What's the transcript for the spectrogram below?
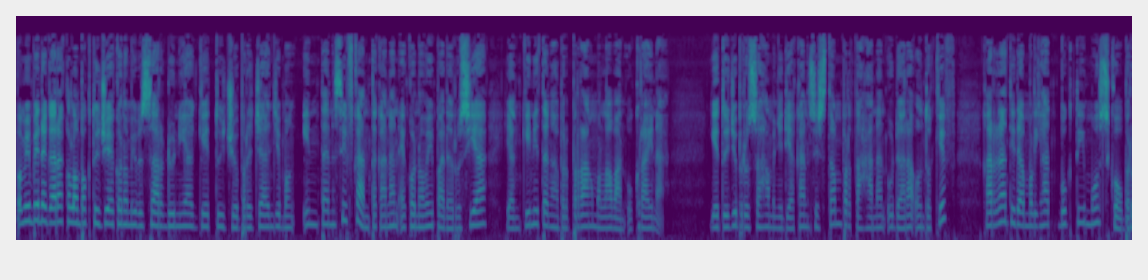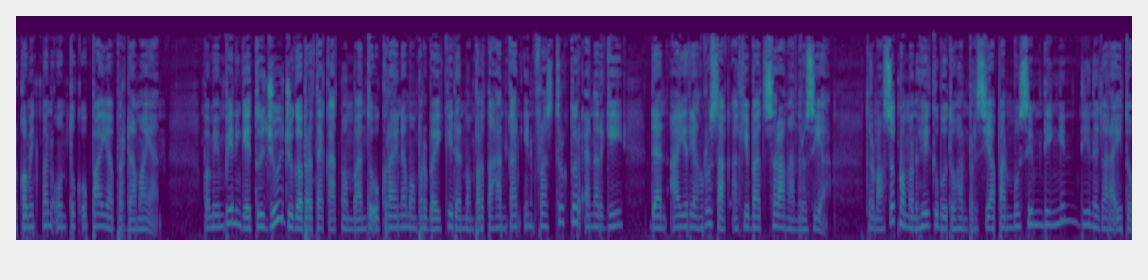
Pemimpin negara kelompok tujuh ekonomi besar dunia G7 berjanji mengintensifkan tekanan ekonomi pada Rusia yang kini tengah berperang melawan Ukraina. G7 berusaha menyediakan sistem pertahanan udara untuk Kiev karena tidak melihat bukti Moskow berkomitmen untuk upaya perdamaian. Pemimpin G7 juga bertekad membantu Ukraina memperbaiki dan mempertahankan infrastruktur energi dan air yang rusak akibat serangan Rusia, termasuk memenuhi kebutuhan persiapan musim dingin di negara itu.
